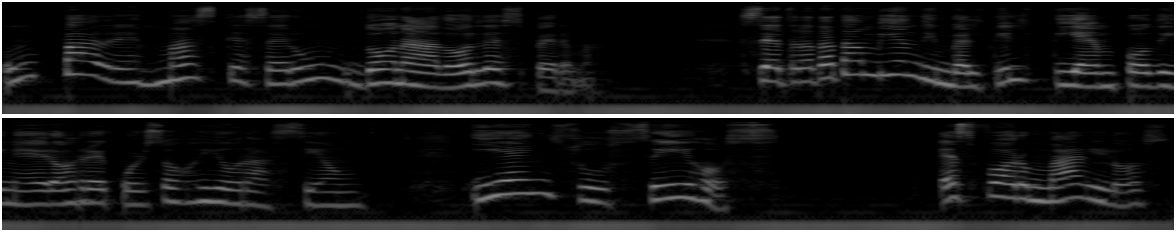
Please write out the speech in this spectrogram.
un padre es más que ser un donador de esperma. Se trata también de invertir tiempo, dinero, recursos y oración. Y en sus hijos. Es formarlos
